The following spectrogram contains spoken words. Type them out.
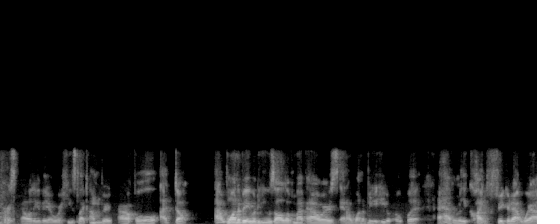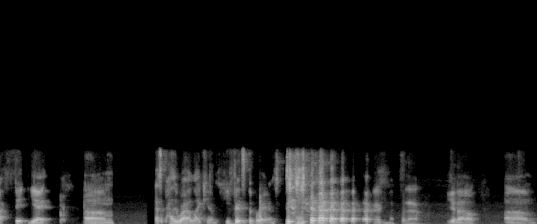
personality there, where he's like, "I'm very powerful. I don't. I want to be able to use all of my powers, and I want to be a hero, but I haven't really quite figured out where I fit yet." Um, that's probably why I like him. He fits the brand. Very much so. you know. Um,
